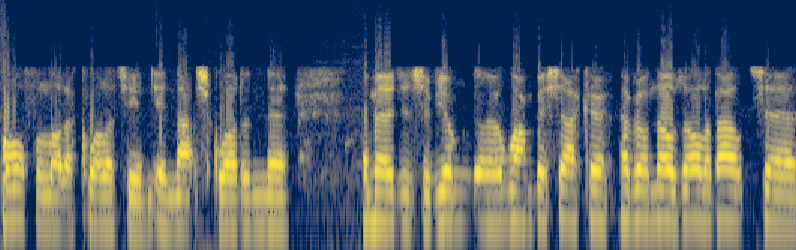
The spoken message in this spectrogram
awful lot of quality in, in that squad, and uh, emergence of young uh, Wan Bissaka. Everyone knows all about. Uh,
